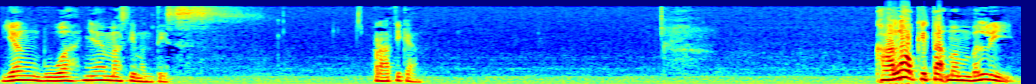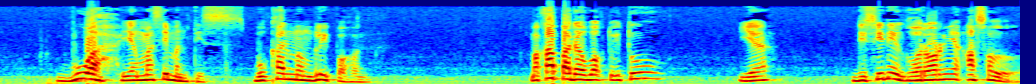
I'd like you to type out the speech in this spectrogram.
yang buahnya masih mentis. Perhatikan. Kalau kita membeli buah yang masih mentis, bukan membeli pohon. Maka pada waktu itu ya di sini gorornya asal.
